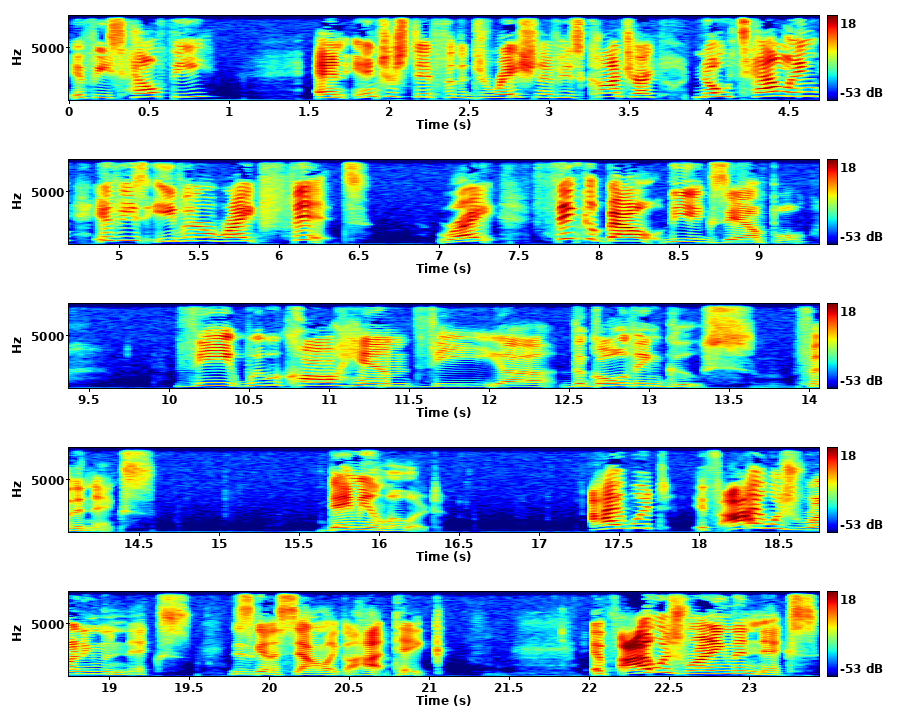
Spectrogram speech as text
if he's healthy and interested for the duration of his contract, no telling if he's even a right fit, right? Think about the example. The we would call him the uh, the golden goose for the Knicks. Damian Lillard. I would, if I was running the Knicks, this is to sound like a hot take. If I was running the Knicks,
